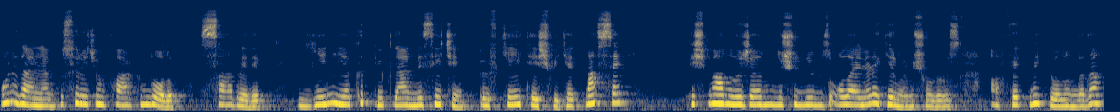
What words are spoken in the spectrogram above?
O nedenle bu sürecin farkında olup sabredip yeni yakıt yüklenmesi için öfkeyi teşvik etmezsek pişman olacağını düşündüğümüz olaylara girmemiş oluruz. Affetmek yolunda da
